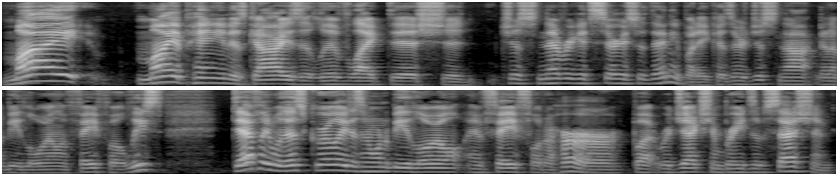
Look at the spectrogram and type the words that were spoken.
My my opinion is guys that live like this should just never get serious with anybody because they're just not going to be loyal and faithful. At least, definitely with this girl, he doesn't want to be loyal and faithful to her, but rejection breeds obsession.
